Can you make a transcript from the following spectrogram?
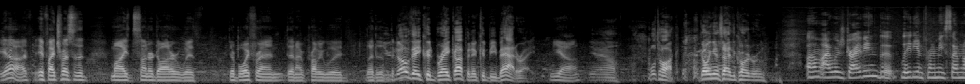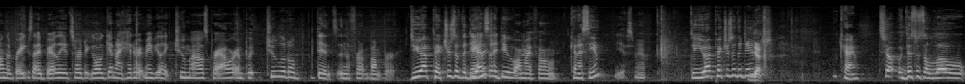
Yeah. If, if I trusted my son or daughter with their boyfriend, then I probably would let them. You know they could break up and it could be bad, right? Yeah. Yeah. We'll talk. Going inside the courtroom. Um, I was driving. The lady in front of me slammed on the brakes. I barely had started to go again. I hit her at maybe like two miles per hour and put two little dents in the front bumper. Do you have pictures of the damage? Yes, I do on my phone. Can I see them? Yes, ma'am. Do you have pictures of the damage? Yes. Okay. So this was a low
